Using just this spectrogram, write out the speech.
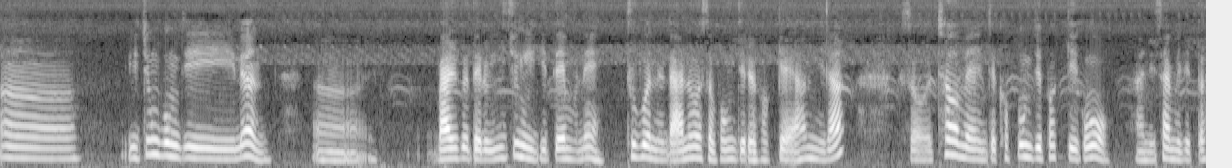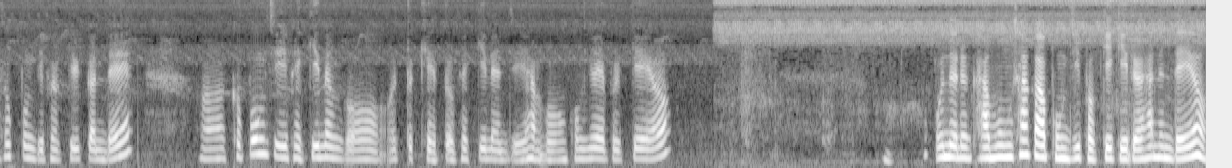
어, 이중봉지는 어, 말 그대로 이중이기 때문에 두 번을 나누어서 봉지를 벗겨야 합니다. 그래서 처음에 이제 겉봉지 벗기고 한 2, 3일 있다 속봉지 벗길 건데 어, 겉봉지 벗기는 거 어떻게 또 벗기는지 한번 공유해 볼게요. 오늘은 가몽 사과 봉지 벗기기를 하는데요.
